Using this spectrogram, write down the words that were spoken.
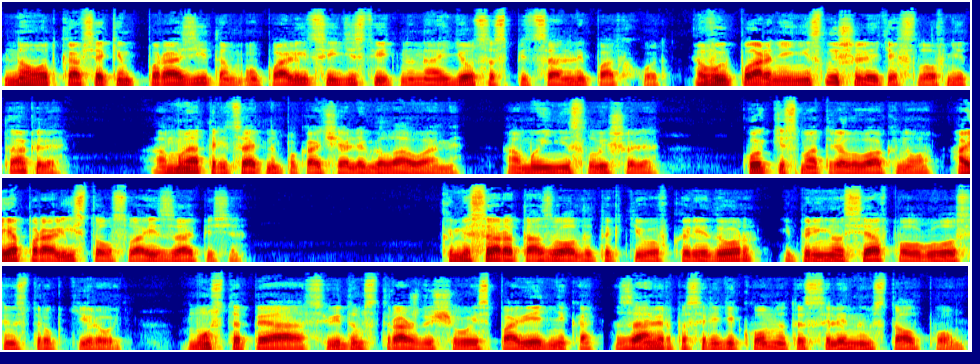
Но вот ко всяким паразитам у полиции действительно найдется специальный подход. Вы, парни, не слышали этих слов, не так ли? А мы отрицательно покачали головами. А мы и не слышали. Кокки смотрел в окно, а я пролистывал свои записи. Комиссар отозвал детектива в коридор и принялся в полголоса инструктировать. Мустапя с видом страждущего исповедника замер посреди комнаты с соляным столпом.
